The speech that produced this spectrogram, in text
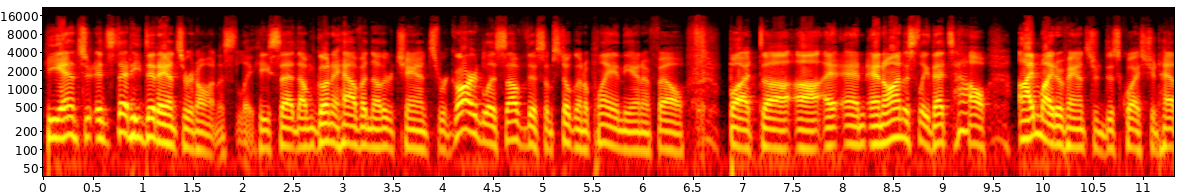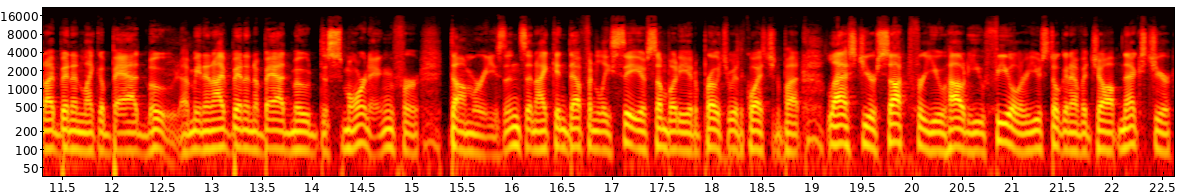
He answered instead. He did answer it honestly. He said, "I'm going to have another chance, regardless of this. I'm still going to play in the NFL." But uh, uh, and and honestly, that's how I might have answered this question had I been in like a bad mood. I mean, and I've been in a bad mood this morning for dumb reasons, and I can definitely see if somebody had approached me with a question about last year sucked for you. How do you feel? Are you still going to have a job next year?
